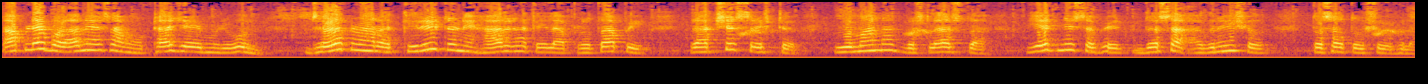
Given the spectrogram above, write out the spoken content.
आपल्या बळाने असा मोठा जय मिळवून झळकणारा किरीट आणि हार घातलेला प्रतापी राक्षसश्रेष्ठ विमानात बसला असता यज्ञसभेत जसा अग्निश तसा तो शोभला.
